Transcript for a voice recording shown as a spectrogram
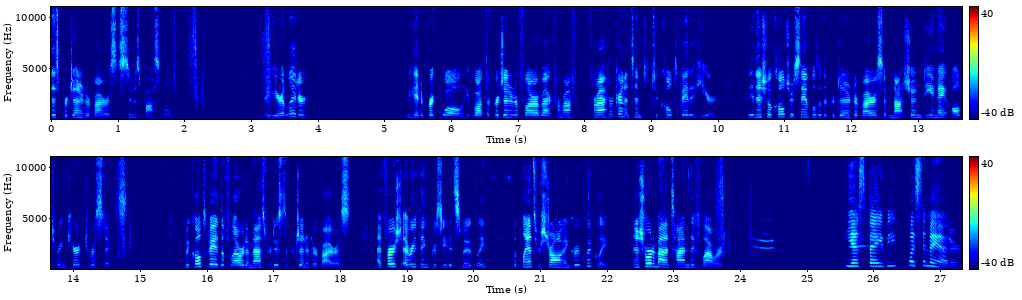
this progenitor virus as soon as possible. A year later, we hit a brick wall. He bought the progenitor flower back from, Af- from Africa and attempted to cultivate it here. The initial culture samples of the progenitor virus have not shown DNA altering characteristics. We cultivated the flower to mass produce the progenitor virus. At first, everything proceeded smoothly. The plants were strong and grew quickly. In a short amount of time, they flowered. Yes, baby. What's the matter?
